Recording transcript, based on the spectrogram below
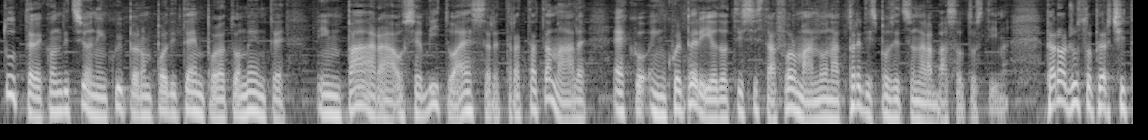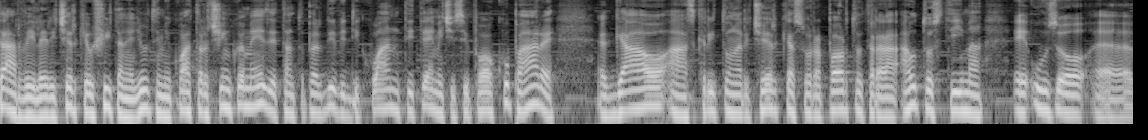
tutte le condizioni in cui per un po' di tempo la tua mente impara o si abitua a essere trattata male, ecco in quel periodo ti si sta formando una predisposizione alla bassa autostima. Però giusto per citarvi le ricerche uscite negli ultimi 4-5 mesi tanto per dirvi di quanti temi ci si può occupare, Gao ha scritto una ricerca sul rapporto tra autostima e uso eh,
